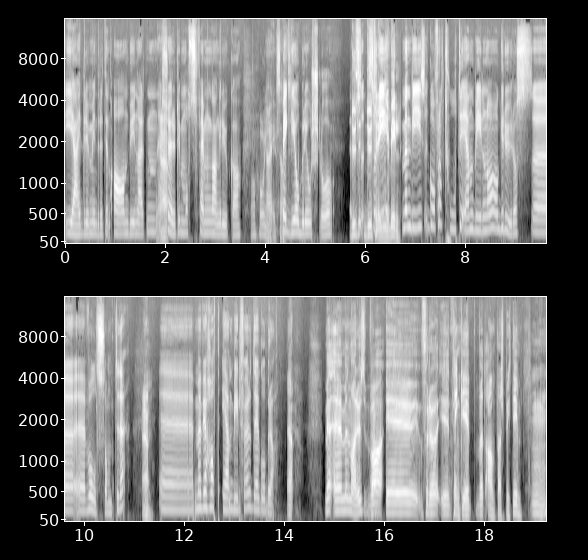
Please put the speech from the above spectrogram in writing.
Jeg driver med idrett i en annen by i nærheten. Jeg Ja. kjører til Moss fem ganger i uka. Oh, Ja. Begge jobber i Oslo. Du- du så trenger vi, bil. Men vi går fra to til én bil nå, og gruer oss eh, voldsomt til det. Ja. Eh, men vi har hatt én bil før, det går bra. Men, eh, men Marius, hva, eh, for å eh, tenke på et annet perspektiv. Mhm.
